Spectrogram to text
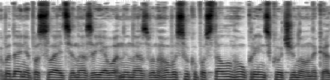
Видання посилається на заяву неназваного високопоставленого українського чиновника,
